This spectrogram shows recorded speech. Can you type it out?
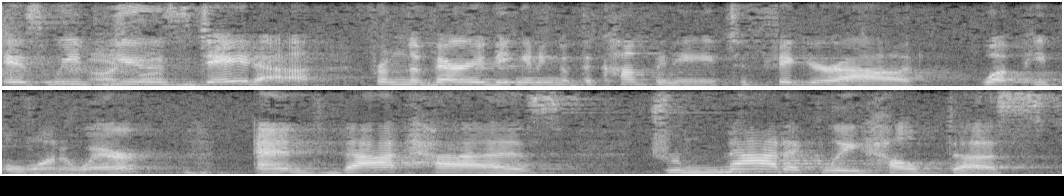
is we've used data from the very beginning of the company to figure out what people want to wear. Mm-hmm. And that has dramatically helped us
